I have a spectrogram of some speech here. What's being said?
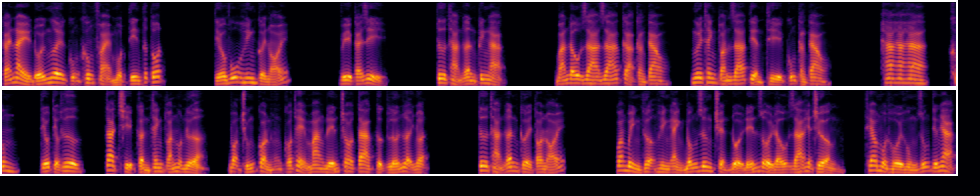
cái này đối ngươi cũng không phải một tin tức tốt. Tiếu vũ hinh cười nói, vì cái gì? Tư thản ân kinh ngạc, bán đấu giá giá cả càng cao, ngươi thanh toán giá tiền thì cũng càng cao. Ha ha ha, không, tiếu tiểu thư, ta chỉ cần thanh toán một nửa, bọn chúng còn có thể mang đến cho ta cực lớn lợi nhuận tư thản ân cười to nói quan bình thượng hình ảnh bỗng dưng chuyển đổi đến rồi đấu giá hiện trường, theo một hồi hùng dũng tiếng nhạc,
